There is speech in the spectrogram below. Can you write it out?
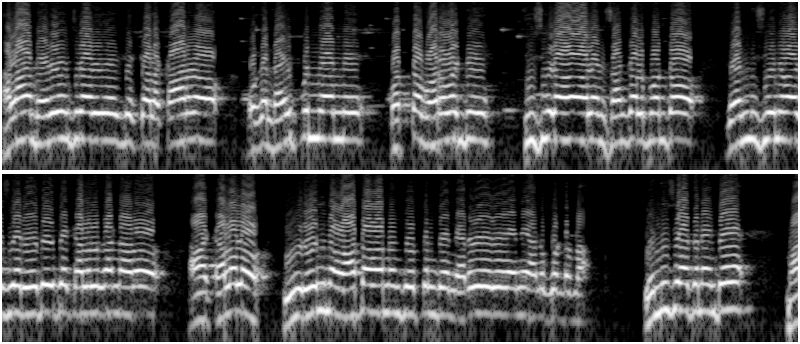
అలా నిర్వహించడానికి గల కారణం ఒక నైపుణ్యాన్ని కొత్త వరవడిని తీసుకురావాలనే సంకల్పంతో గ్రంథి శ్రీనివాస్ గారు ఏదైతే కళలు కన్నారో ఆ కళలో ఈ రోజున వాతావరణం చూస్తుంటే నెరవేరాయని అనుకుంటున్నాం. ఎందుచేతనంటే మా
